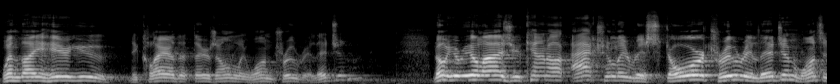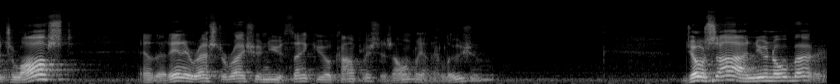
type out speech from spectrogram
when they hear you declare that there's only one true religion? Don't you realize you cannot actually restore true religion once it's lost, and that any restoration you think you accomplish is only an illusion? Josiah knew no better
